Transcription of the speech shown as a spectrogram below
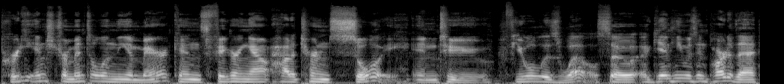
pretty instrumental in the Americans figuring out how to turn soy into fuel as well. So again, he was in part of that.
